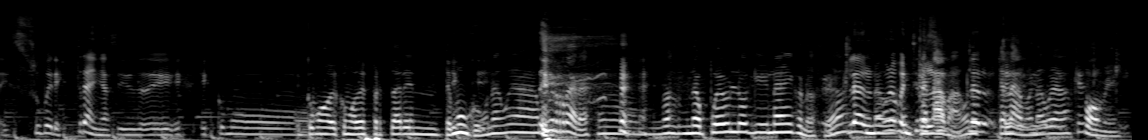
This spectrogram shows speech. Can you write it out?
es súper extraña, así, es, es como... Es como, es como despertar en Temuco, Eh, eh. una weá muy rara. es como un pueblo que nadie conoce. ¿ah? Claro, una, una en cuestión así, Calama, una Calama, claro, una weá ¿qué- fome. ¿Qué,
